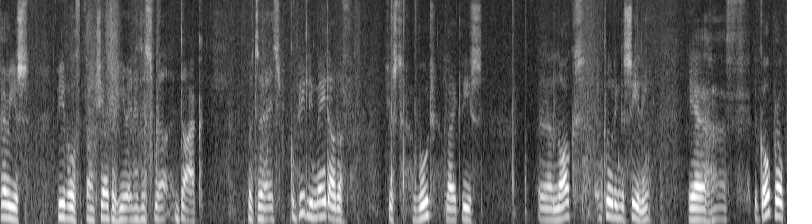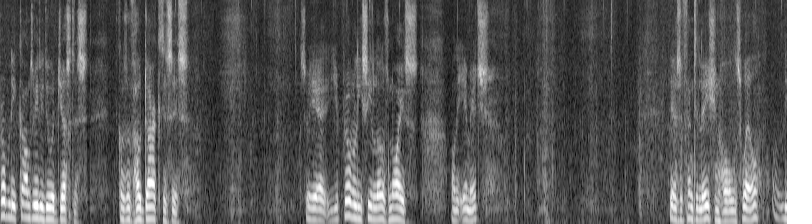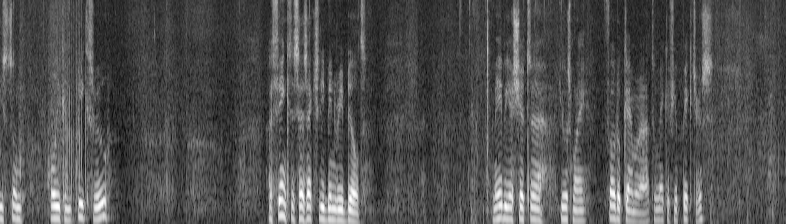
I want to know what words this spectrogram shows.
various people found shelter here and it is well dark. But uh, it's completely made out of just wood like these uh, logs including the ceiling. Yeah the GoPro probably can't really do it justice because of how dark this is. So yeah you probably see a lot of noise on the image there's a ventilation hole as well at least some hole you can peek through. I think this has actually been rebuilt. Maybe I should uh, use my photo camera to make a few pictures.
